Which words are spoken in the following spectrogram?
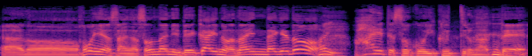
あの、本屋さんがそんなにでかいのはないんだけど、はい。あえてそこ行くっていうのがあって、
